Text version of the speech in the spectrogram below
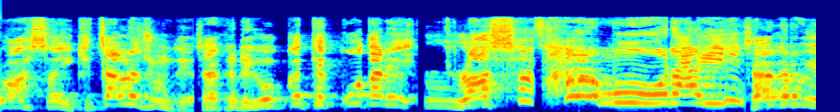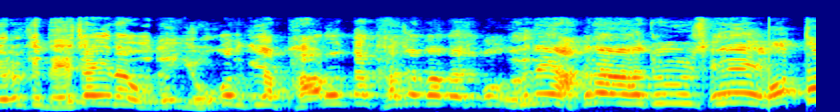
라싸 이렇게 잘라주면 돼요. 자 그리고 끝에 꼬다리 라싸. 사무라이! 자 그럼 이렇게 내장이 나오거든요. 요건 그냥 바로 딱 가져가가지고 은혜야. 하나 둘셋! 못해.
